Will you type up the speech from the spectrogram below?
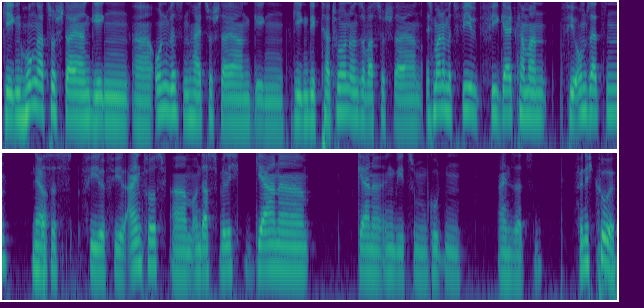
gegen Hunger zu steuern, gegen äh, Unwissenheit zu steuern, gegen, gegen Diktaturen und sowas zu steuern. Ich meine, mit viel, viel Geld kann man viel umsetzen. Ja. Das ist viel, viel Einfluss. Ähm, und das will ich gerne, gerne irgendwie zum Guten einsetzen. Finde ich cool.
